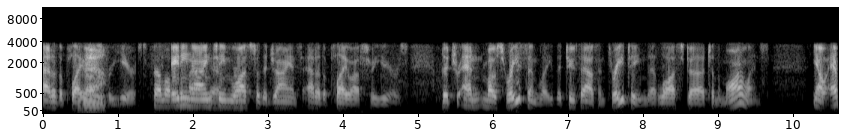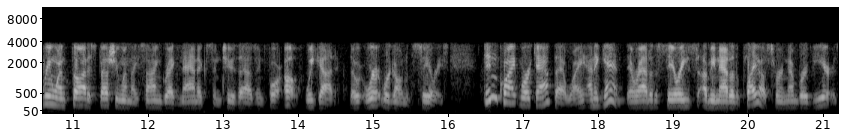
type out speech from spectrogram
out of the playoffs yeah. for years. 89 mat, team yeah, lost to the Giants out of the playoffs for years. The and most recently the 2003 team that lost uh, to the Marlins. You know, everyone thought, especially when they signed Greg Maddux in 2004, oh, we got it. We're we're going to the series. Didn't quite work out that way, and again, they're out of the series. I mean, out of the playoffs for a number of years.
